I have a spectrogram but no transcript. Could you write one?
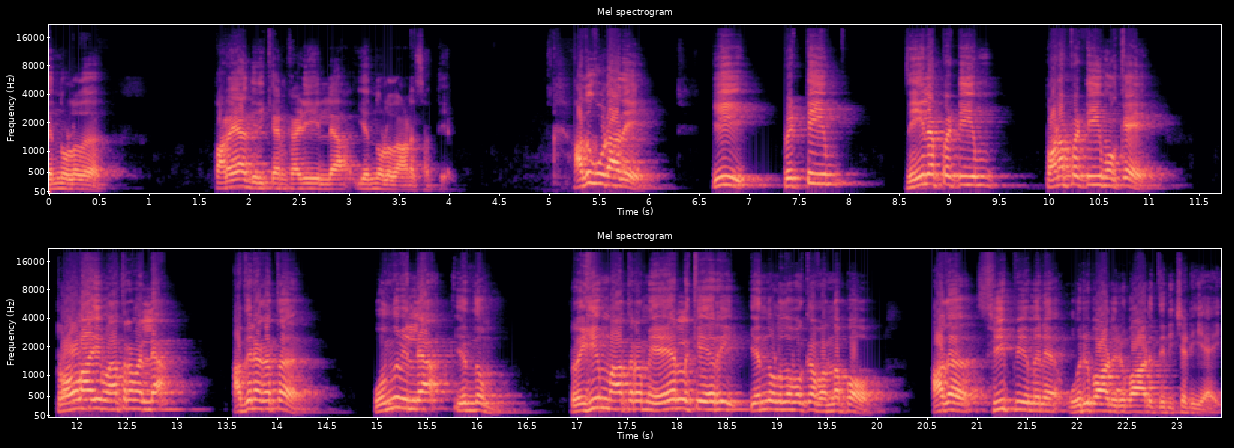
എന്നുള്ളത് പറയാതിരിക്കാൻ കഴിയില്ല എന്നുള്ളതാണ് സത്യം. അതുകൂടാതെ ഈ പെട്ടിയും നീലപ്പെട്ടിയും പണപ്പെട്ടിയും ഒക്കെ ട്രോളായി മാത്രമല്ല അതിനകത്ത് ഒന്നുമില്ല എന്നും റഹീം മാത്രം എയറിൽ കയറി എന്നുള്ളതുമൊക്കെ വന്നപ്പോ അത് സി പി എമ്മിന് ഒരുപാട് ഒരുപാട് തിരിച്ചടിയായി.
